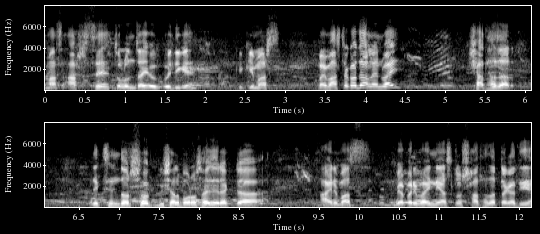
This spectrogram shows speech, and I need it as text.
মাছ আসছে, চলুন যাই ওই- ওইদিকে কী কী মাছ। ভাই, মাছটা কত আনলেন ভাই? সাত হাজার। দেখছেন দর্শক, বিশাল বড় সাইজের একটা আয়ের মাছ। ব্যাপারী ভাই নিয়ে আসলো সাত হাজার টাকা দিয়ে।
